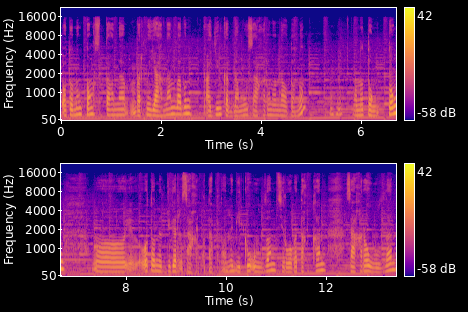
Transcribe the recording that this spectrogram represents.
Отонун тоң сыттағына бартны яһынан лабын один к одному сахарын онна отонун. Оны тоң тоң отон үрдүгер сахар кутапын. Оны бирге уллам сироба таккан сахара уллан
